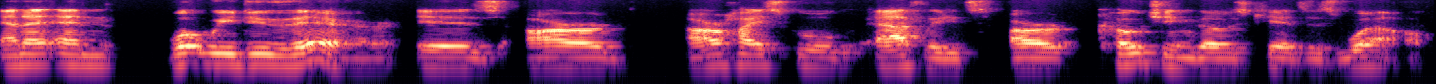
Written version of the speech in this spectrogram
and and what we do there is our our high school athletes are coaching those kids as well.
